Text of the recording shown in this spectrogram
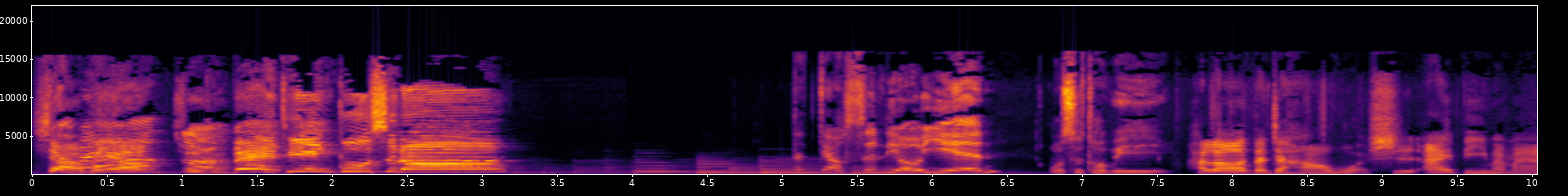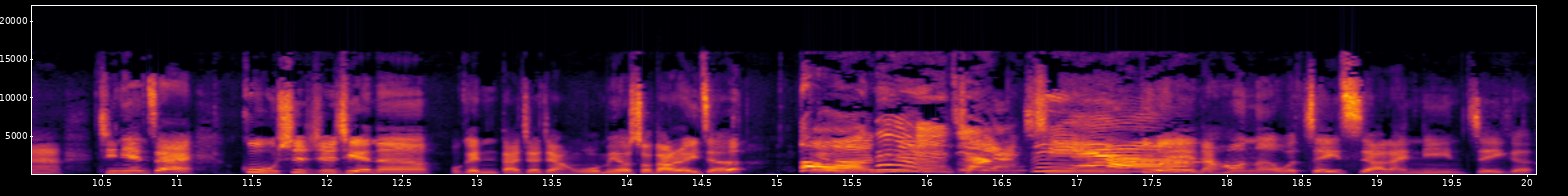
小朋友准备听故事喽！大家好，是留言，我是托比。Hello，大家好，我是艾比妈妈。今天在故事之前呢，我跟大家讲，我们又收到了一则斗内奖金。对，然后呢，我这一次要来念这个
